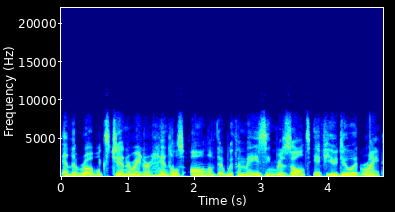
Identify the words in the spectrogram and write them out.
And the Robux generator handles all of that with amazing results if you do it right.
